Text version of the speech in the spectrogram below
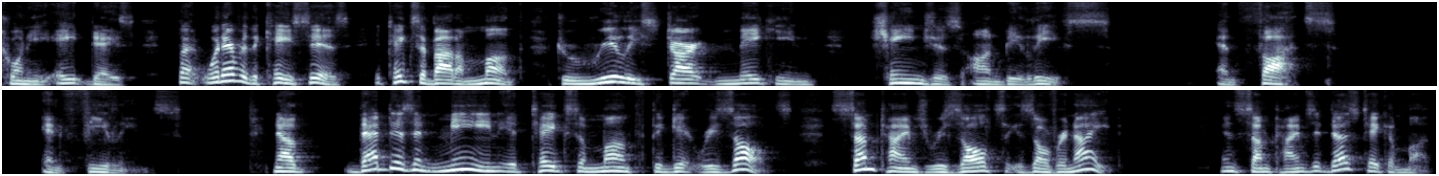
28 days. But whatever the case is, it takes about a month to really start making changes on beliefs and thoughts and feelings. Now, that doesn't mean it takes a month to get results. Sometimes results is overnight, and sometimes it does take a month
